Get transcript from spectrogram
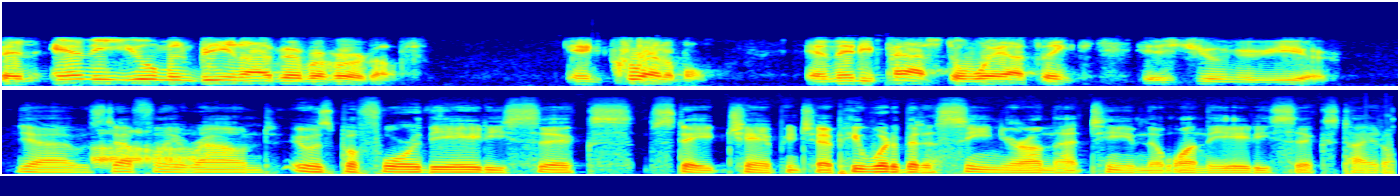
than any human being I've ever heard of. Incredible. And then he passed away, I think, his junior year. Yeah, it was definitely uh, around. It was before the 86 state championship. He would have been a senior on that team that won the 86 title.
